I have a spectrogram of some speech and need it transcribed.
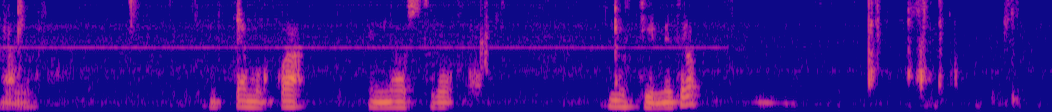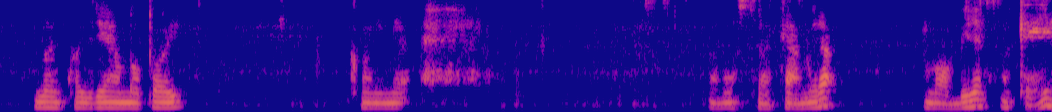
Allora mettiamo qua il nostro multimetro lo inquadriamo poi con la nostra camera mobile ok.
